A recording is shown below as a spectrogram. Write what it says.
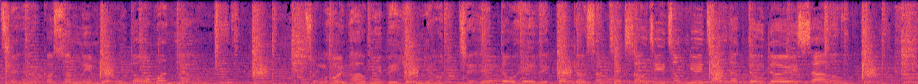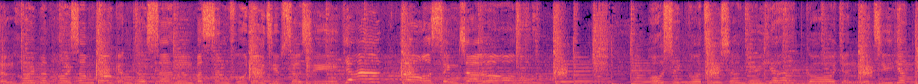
这个信念有多温柔。仲害怕会被拥有，直到气力不够，十只手指终于找得到对手。能开不开心都紧扣，辛不辛苦都接受，是一个成就。可惜我只想与一个人，你只一勾，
